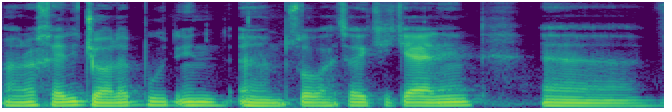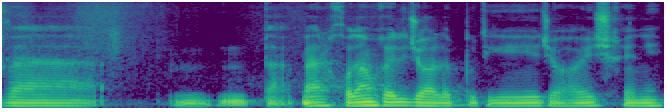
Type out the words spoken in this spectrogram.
آره خیلی جالب بود این صحبت هایی که کردین و بر خودم خیلی جالب بود دیگه. یه جاهایش خیلی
